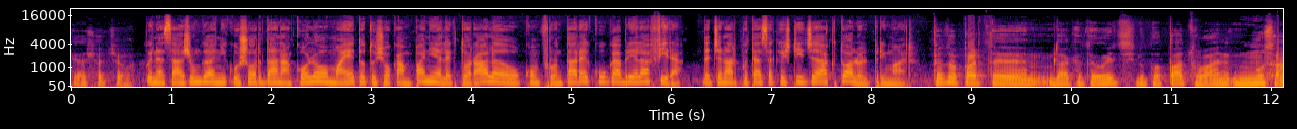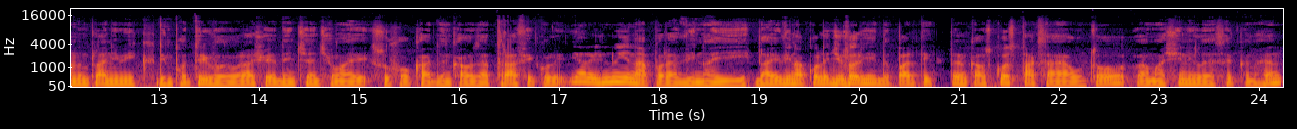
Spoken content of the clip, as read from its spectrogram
fi așa ceva. Până să ajungă Nicușor Dan acolo, mai e totuși o campanie electorală, o confruntare cu Gabriela Firea. De ce n-ar putea să câștige actualul primar? Pe de o parte, dacă te uiți, după patru ani, nu s-a întâmplat nimic. Din potrivă, orașul e din ce în ce mai sufocat din cauza traficului. Iar nu e neapărat vina ei, dar e vina colegilor ei de partid. Pentru că au scos taxa aia auto la mașinile second hand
